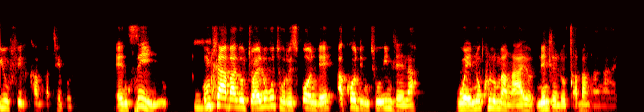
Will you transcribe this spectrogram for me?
you feel comfortable and see Mhm. umhlaba ke ujwayele ukuthi uresponde according to indlela wena okhuluma ngayo nendlela ocabanga ngayo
